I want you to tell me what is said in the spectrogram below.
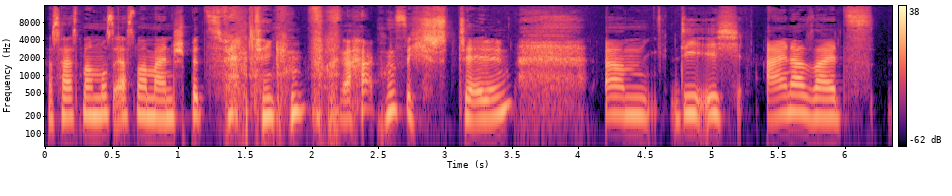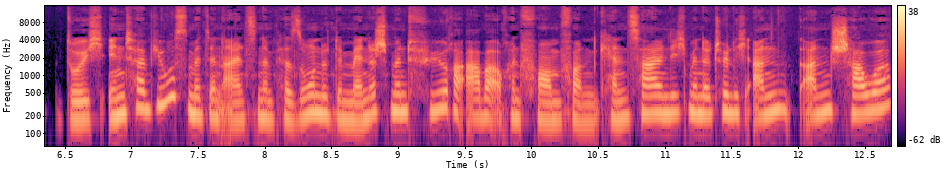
Das heißt, man muss erstmal meinen spitzfindigen Fragen sich stellen, ähm, die ich einerseits durch Interviews mit den einzelnen Personen und dem Management führe, aber auch in Form von Kennzahlen, die ich mir natürlich an, anschaue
